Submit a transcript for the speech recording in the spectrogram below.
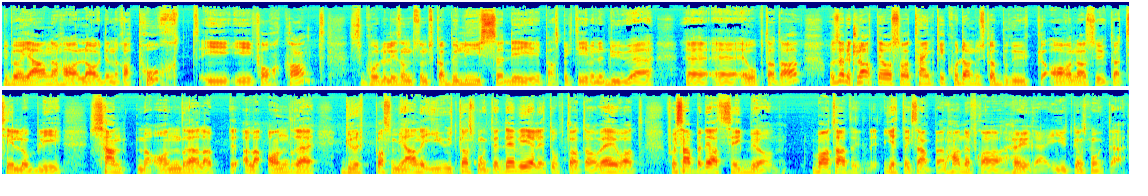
Du bør gjerne ha lagd en rapport i, i forkant liksom, som skal belyse de perspektivene du er, er, er, opptatt av. Og så er det klart det også å tenke hvordan du skal bruke Arendalsuka til å bli kjent med andre, eller, eller, andre grupper som gjerne i utgangspunktet Det vi er litt opptatt av, er jo at f.eks. det at Sigbjørn bare ta et gitt eksempel. Han er fra Høyre i utgangspunktet.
